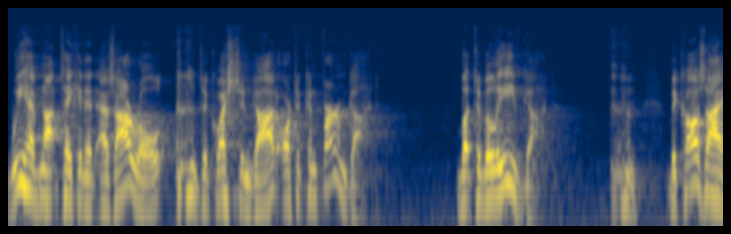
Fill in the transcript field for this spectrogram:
We have not taken it as our role to question God or to confirm God, but to believe God. because I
